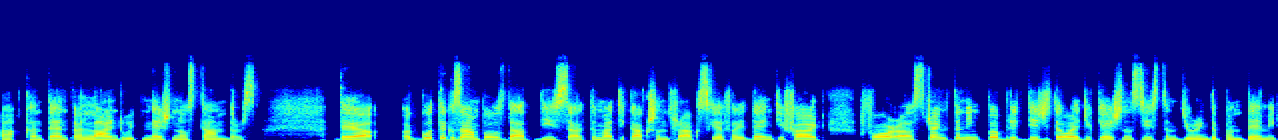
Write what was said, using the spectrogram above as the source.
uh, content aligned with national standards. There are uh, good examples that these uh, thematic action tracks have identified for uh, strengthening public digital education systems during the pandemic.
